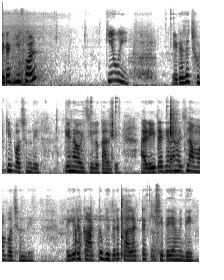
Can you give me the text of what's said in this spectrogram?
এটা কি ফল? কিউই। এটা যে ছুটকির পছন্দের। কেনা হয়েছিল কালকে। আর এটা কেনা হয়েছিল আমার পছন্দের। দেখি এটা কার তো ভেতরে কালারটা কি সেটাই আমি দেখব।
